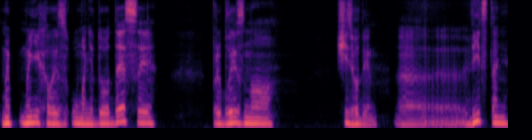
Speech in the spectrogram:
Ми, ми їхали з Умані до Одеси приблизно 6 годин. Е, відстань,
